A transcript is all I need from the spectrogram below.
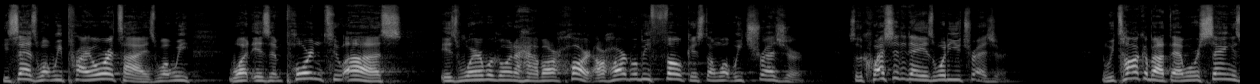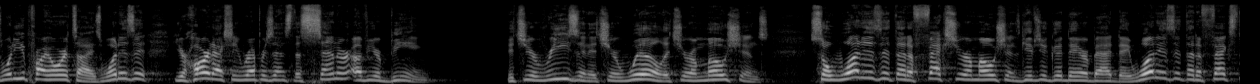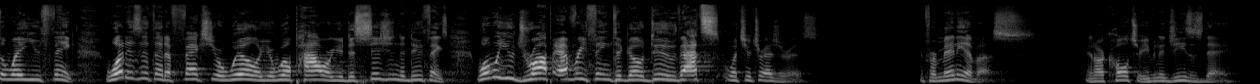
He says what we prioritize, what, we, what is important to us is where we're going to have our heart. Our heart will be focused on what we treasure. So the question today is what do you treasure? And we talk about that. What we're saying is what do you prioritize? What is it? Your heart actually represents the center of your being. It's your reason, it's your will, it's your emotions. So, what is it that affects your emotions, gives you a good day or a bad day? What is it that affects the way you think? What is it that affects your will or your willpower, your decision to do things? What will you drop everything to go do? That's what your treasure is. And for many of us in our culture, even in Jesus' day,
